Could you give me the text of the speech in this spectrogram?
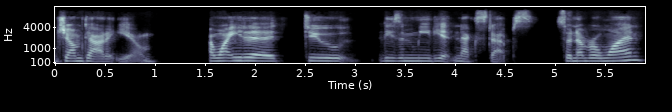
jumped out at you, I want you to do these immediate next steps. So, number one,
